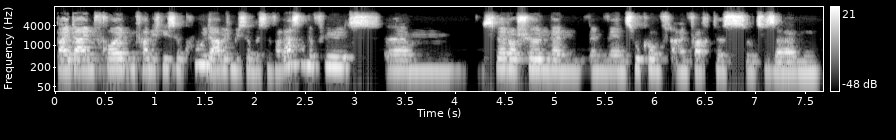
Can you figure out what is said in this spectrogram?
bei deinen Freunden fand ich nicht so cool, da habe ich mich so ein bisschen verlassen gefühlt. Ähm, es wäre doch schön, wenn, wenn wir in Zukunft einfach das sozusagen,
